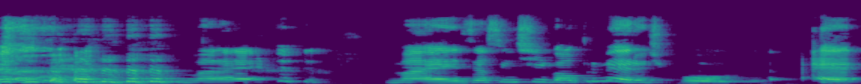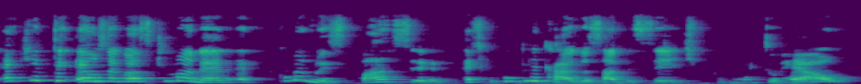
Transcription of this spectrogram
mas, mas eu senti igual o primeiro, tipo. É, é que tem, é uns negócios que, mano, é, é, como é no espaço, é, é fica complicado, sabe? Ser, tipo, muito real.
